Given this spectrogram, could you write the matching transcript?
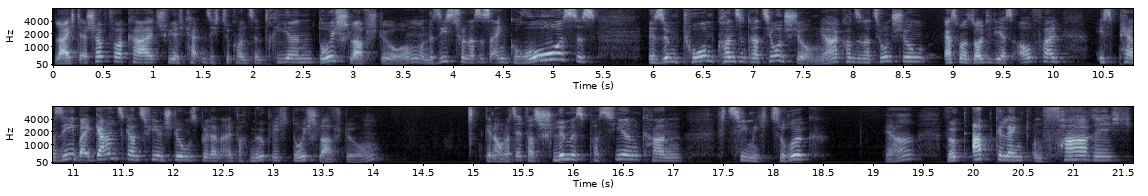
Leichte Erschöpfbarkeit, Schwierigkeiten sich zu konzentrieren, Durchschlafstörungen. Und du siehst schon, das ist ein großes äh, Symptom Konzentrationsstörung. Ja? Konzentrationsstörung, erstmal sollte dir das auffallen, ist per se bei ganz, ganz vielen Störungsbildern einfach möglich, Durchschlafstörungen. Genau, dass etwas Schlimmes passieren kann, ich ziehe mich zurück, ja? wirkt abgelenkt und fahrig,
